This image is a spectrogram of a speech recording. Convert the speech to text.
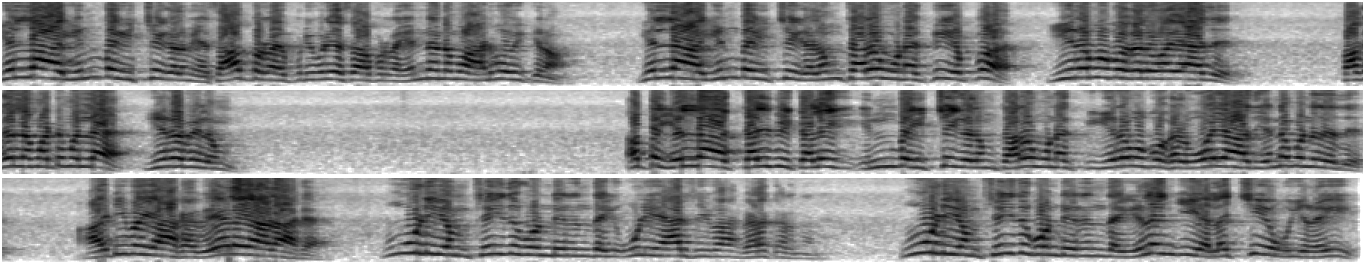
எல்லா இன்ப இச்சைகளும் சாப்பிட்றோம் இப்படி இப்படியே சாப்பிட்றோம் என்னென்னமோ அனுபவிக்கிறோம். எல்லா இன்ப இச்சைகளும் தர உனக்கு எப்ப? இரவு பகல் ஓயாது. பகல்ல மட்டுமல்ல இரவிலும். அப்ப எல்லா கல்வி கலை இன்ப இச்சைகளும் தர உனக்கு இரவு பகல் ஓயாது. என்ன பண்ணுது அடிமையாக வேலையாளாக ஊழியம் செய்து கொண்டிருந்த ஊழியம் யார் செய்வா? வேலைக்காரன் ஊழியம் செய்து கொண்டிருந்த இளஞ்சிய லட்சிய உயிரை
